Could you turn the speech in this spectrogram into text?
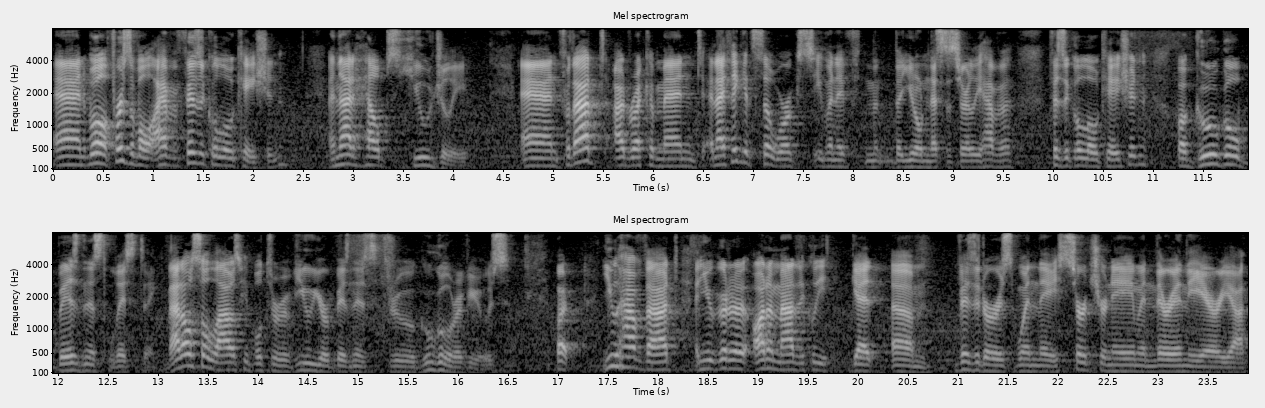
And well, first of all, I have a physical location, and that helps hugely. And for that, I'd recommend, and I think it still works even if you don't necessarily have a physical location, but Google Business Listing. That also allows people to review your business through Google reviews. But you have that, and you're gonna automatically get um, visitors when they search your name and they're in the area,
